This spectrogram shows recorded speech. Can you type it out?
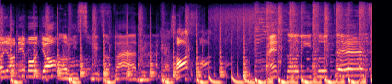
A Jani mondja, a viszkit a pálinkát. ez az? Megtanított ez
